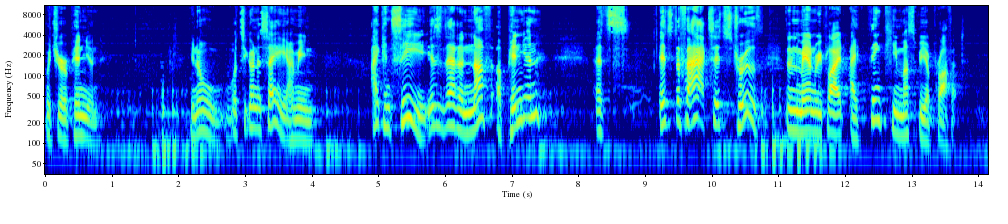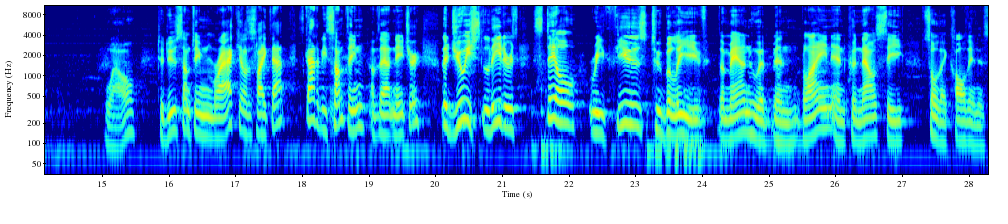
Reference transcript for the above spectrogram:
What's your opinion? You know, what's he going to say? I mean, I can see. Isn't that enough opinion? It's, it's the facts, it's truth. Then the man replied, I think he must be a prophet. Well, to do something miraculous like that, it's got to be something of that nature. The Jewish leaders still refused to believe the man who had been blind and could now see, so they called in his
